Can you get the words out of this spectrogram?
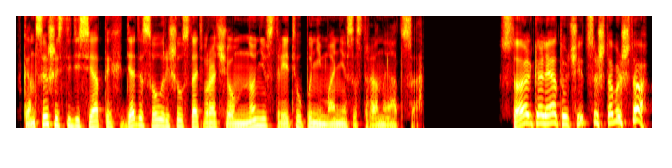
В конце 60-х дядя Сол решил стать врачом, но не встретил понимания со стороны отца. «Столько лет учиться, чтобы что?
